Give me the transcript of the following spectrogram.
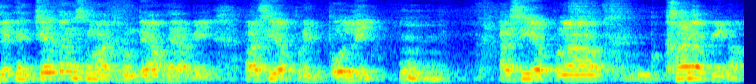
ਲੇਕਿਨ ਚੇਤਨ ਸਮਾਜ ਹੁੰਦਿਆਂ ਹੋਇਆਂ ਵੀ ਅਸੀਂ ਆਪਣੀ ਬੋਲੀ ਅਸੀਂ ਆਪਣਾ ਖਾਣਾ ਪੀਣਾ।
